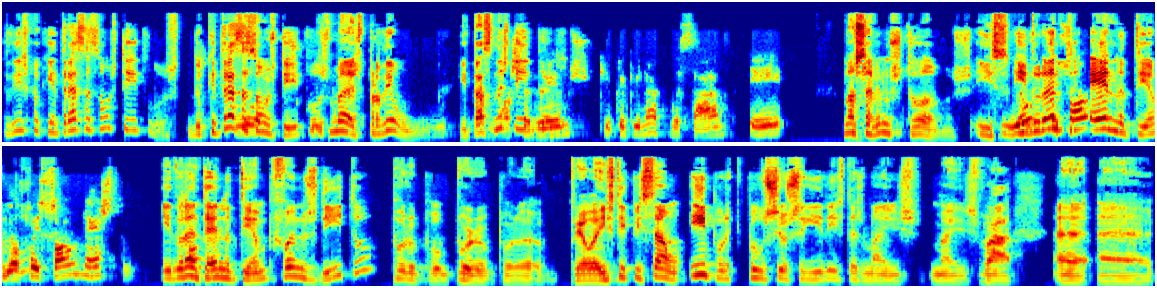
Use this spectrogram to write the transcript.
que diz que o que interessa são os títulos. Do que interessa são os títulos, mas perdeu um. E está-se nas Nós tintas. sabemos que o campeonato da SAD é. Nós sabemos todos isso. E E durante só- N tempo, ele foi só honesto. e durante N tempo foi-nos dito por, por, por, por, pela instituição e por, pelos seus seguidistas mais, mais vá, uh, uh,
